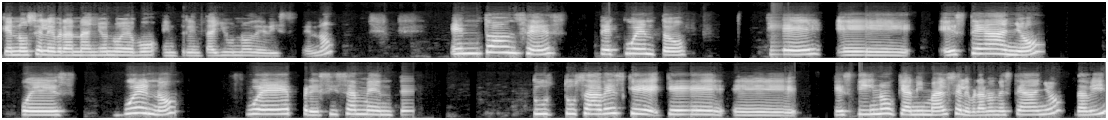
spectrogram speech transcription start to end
que no celebran Año Nuevo en 31 de diciembre, ¿no? Entonces, te cuento que eh, este año, pues bueno, fue precisamente, tú, tú sabes que, que eh, qué signo, qué animal celebraron este año, David?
